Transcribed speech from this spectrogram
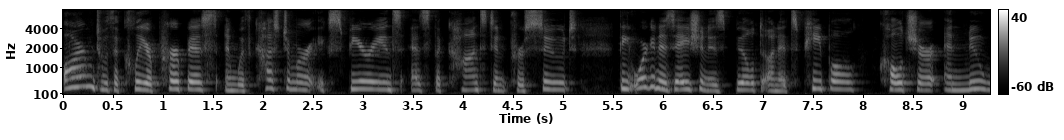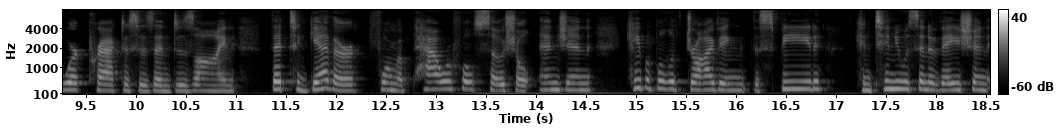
Armed with a clear purpose and with customer experience as the constant pursuit, the organization is built on its people, culture, and new work practices and design that together form a powerful social engine capable of driving the speed, continuous innovation,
